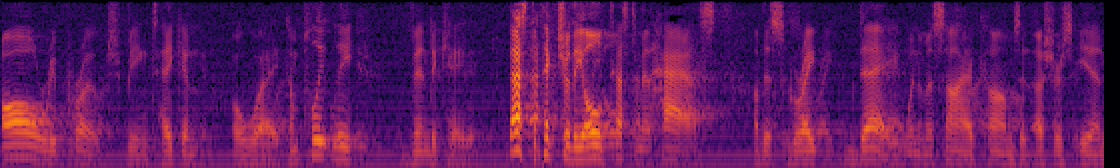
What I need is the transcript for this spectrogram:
all reproach being taken away, completely vindicated. That's the picture the Old Testament has of this great day when the Messiah comes and ushers in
